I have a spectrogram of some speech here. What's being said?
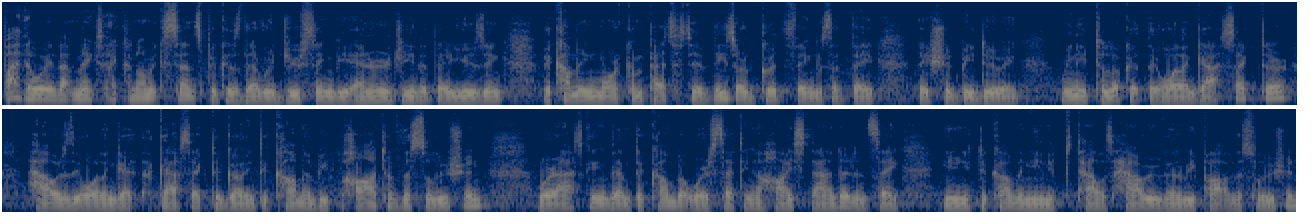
By the way, that makes economic sense because they're reducing the energy that they're using, becoming more competitive. These are good things that they, they should be doing. We need to look at the oil and gas sector. How is the oil and ga gas sector going to come and be part of the solution? We're asking them to come, but we're setting a high standard and saying, you need to come and you need to tell us how you're going to be part of the solution.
